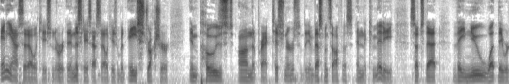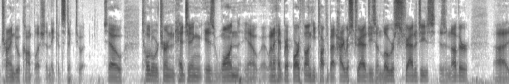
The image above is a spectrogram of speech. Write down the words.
any asset allocation, or in this case, asset allocation, but a structure imposed on the practitioners, the investments office, and the committee such that they knew what they were trying to accomplish and they could stick to it. So, total return and hedging is one. You know, when I had Brett Barth on, he talked about high risk strategies and low risk strategies is another. Uh,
